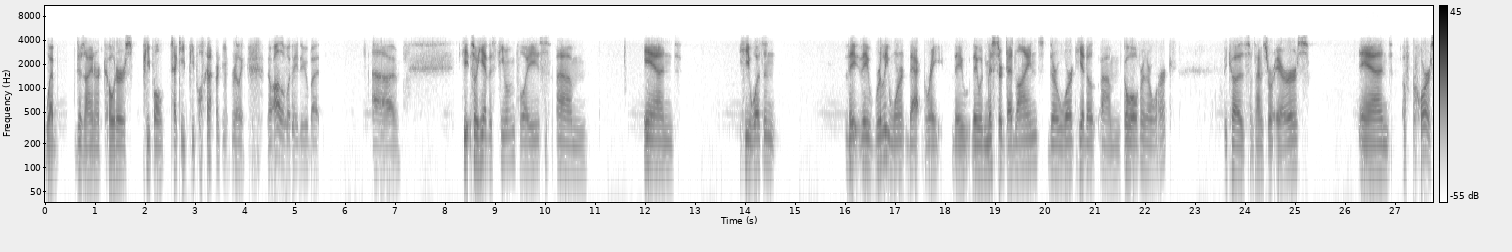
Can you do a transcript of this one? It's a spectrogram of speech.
web designer, coders, people, techie people. I don't even really know all of what they do, but uh, he. So he had this team of employees, um, and he wasn't. They they really weren't that great they they would miss their deadlines, their work. He had to um, go over their work because sometimes there were errors, and of course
